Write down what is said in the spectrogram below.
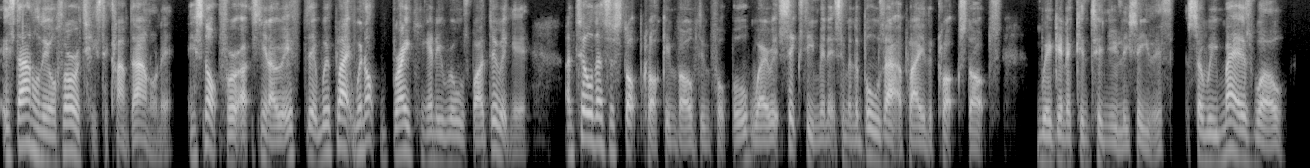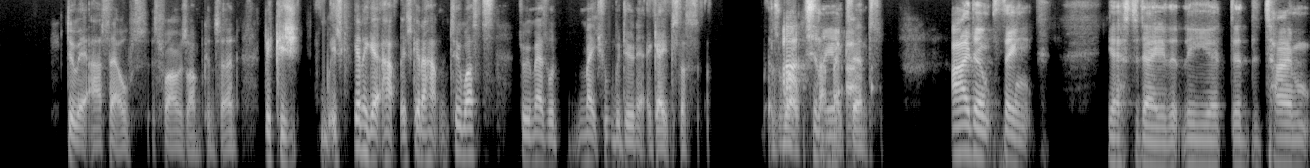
it's down on the authorities to clamp down on it. It's not for us, you know, if we're playing, we're not breaking any rules by doing it until there's a stop clock involved in football where it's 60 minutes and when the ball's out of play, the clock stops. We're going to continually see this. So we may as well do it ourselves, as far as I'm concerned, because it's going to get it's going to happen to us. So we may as well make sure we're doing it against us as well. Actually, that makes I, sense. I don't think yesterday that the, uh, the, the time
